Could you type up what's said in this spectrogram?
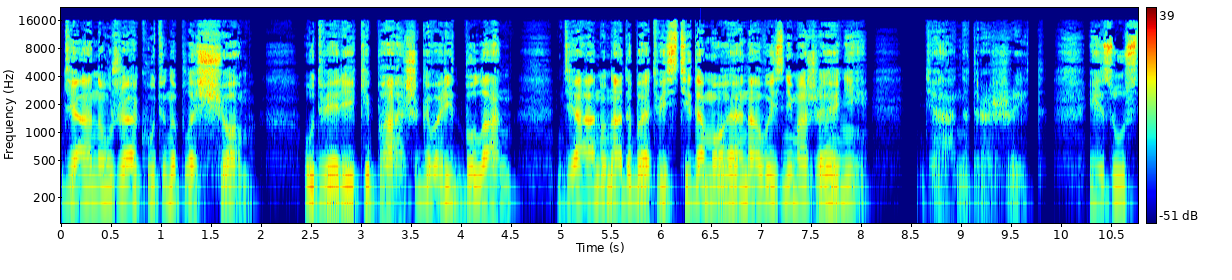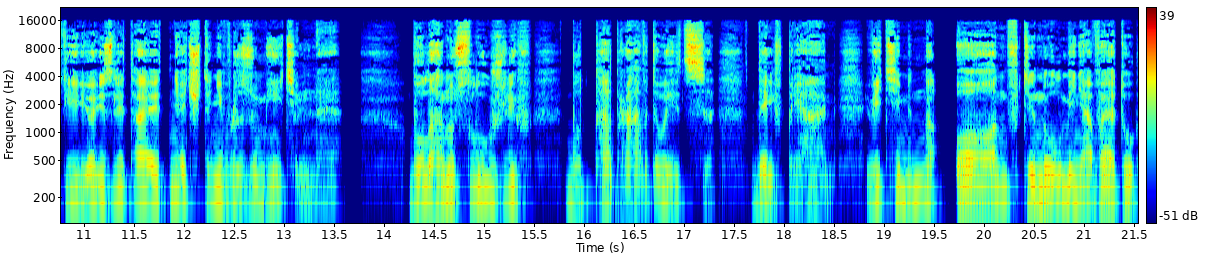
Диана уже окутана плащом. «У двери экипаж», — говорит Булан. «Диану надо бы отвезти домой, она в изнеможении». Диана дрожит. Из уст ее излетает нечто невразумительное. Булан услужлив, будто оправдывается. Да и впрямь, ведь именно он втянул меня в эту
